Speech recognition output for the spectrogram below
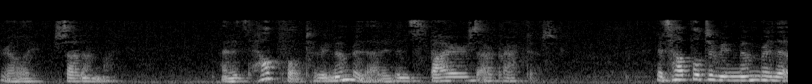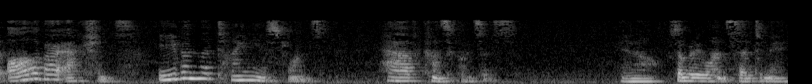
really suddenly. And it's helpful to remember that. It inspires our practice. It's helpful to remember that all of our actions, even the tiniest ones, have consequences. You know, somebody once said to me,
